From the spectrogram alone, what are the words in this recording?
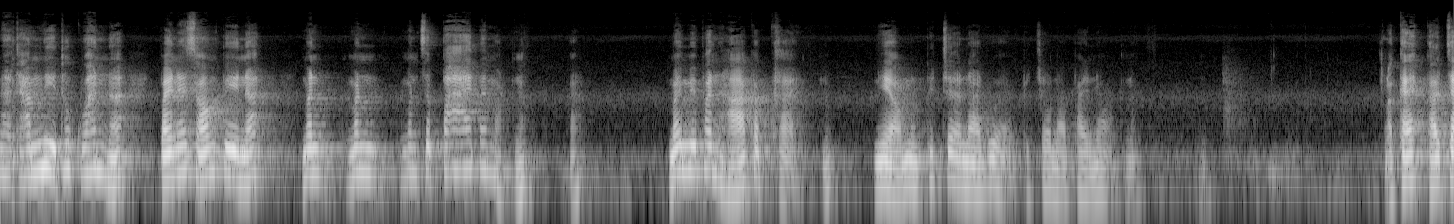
นะทำนี่ทุกวันนะไปในสองปีนะมันมันมันสบายไปหมดนะไม่มีปัญหากับใคร เนี่ยมันพิจารณาด้วย พิจารณาภายนอกนะโอเคเข้าใจ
